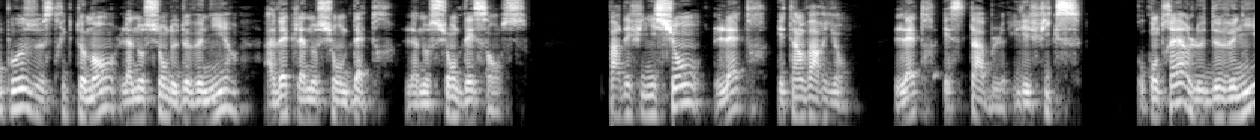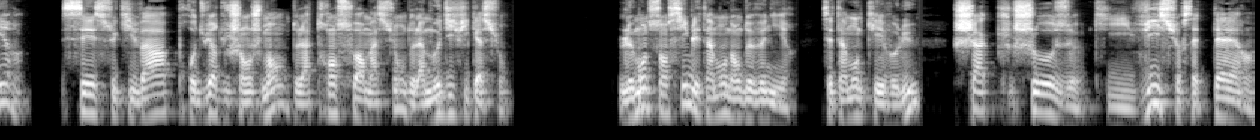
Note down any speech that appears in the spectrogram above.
oppose strictement la notion de devenir avec la notion d'être, la notion d'essence. Par définition, l'être est invariant, l'être est stable, il est fixe. Au contraire, le devenir, c'est ce qui va produire du changement, de la transformation, de la modification. Le monde sensible est un monde en devenir, c'est un monde qui évolue. Chaque chose qui vit sur cette terre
